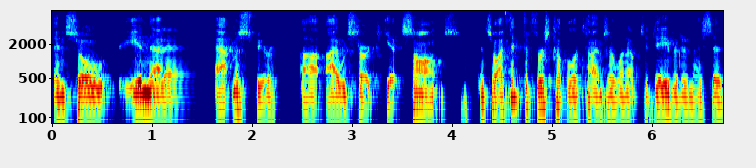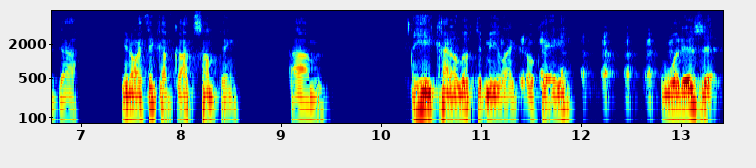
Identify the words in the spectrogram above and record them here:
And so in that atmosphere, uh, I would start to get songs. And so I think the first couple of times I went up to David and I said, uh, you know, I think I've got something. Um, he kind of looked at me like, okay, what is it?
